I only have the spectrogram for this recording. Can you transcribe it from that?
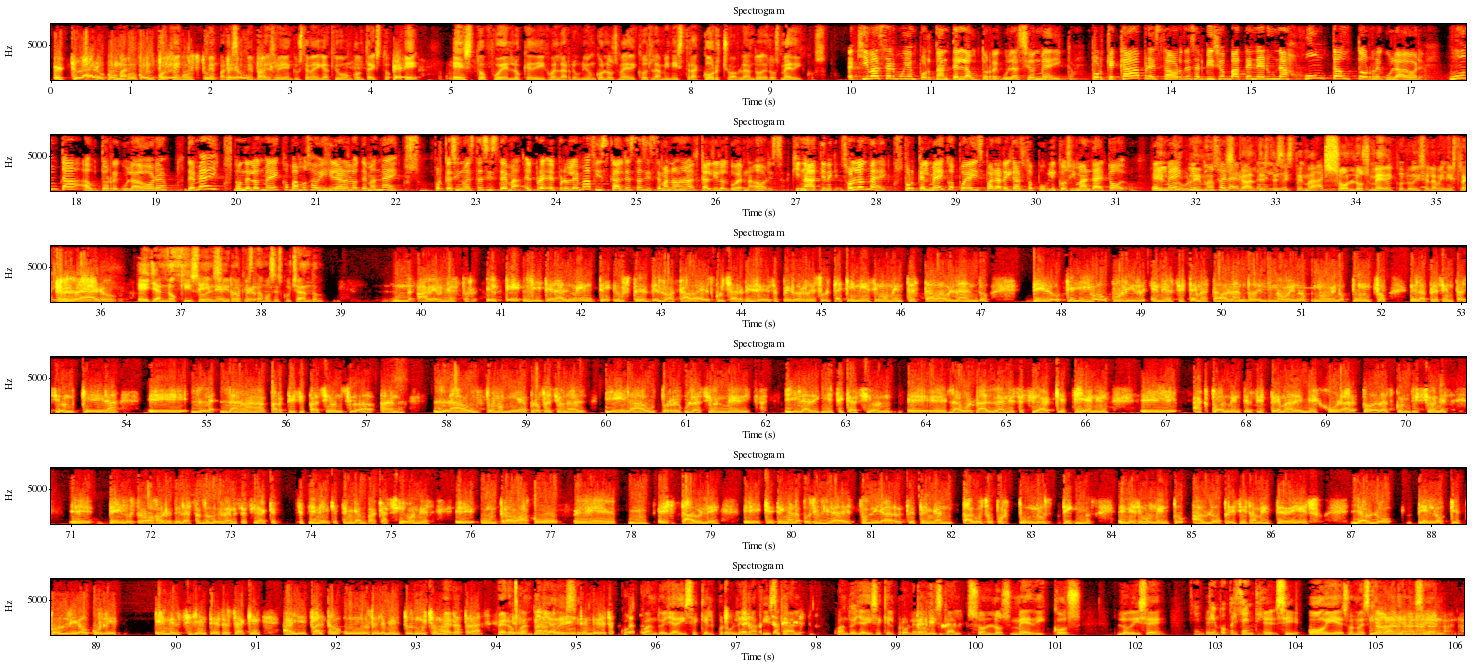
Eh, claro, con, Vale, con todo gusto. me parece, pero- me parece bien que usted me diga que hubo un contexto. Pero- Eh, esto fue lo que dijo en la reunión con los médicos la ministra Corcho, hablando de los médicos. Aquí va a ser muy importante la autorregulación médica, porque cada prestador de servicios va a tener una junta autorreguladora, junta autorreguladora de médicos, donde los médicos vamos a vigilar a los demás médicos, porque si no este sistema, el, pre- el problema fiscal de este sistema no son el alcalde y los gobernadores, aquí nada tiene que, son los médicos, porque el médico puede disparar el gasto público si manda de todo. El, médico problema fiscal de este sistema primario. son los médicos, lo dice la ministra. Claro. ¿Ella no quiso Sí, decir Néstor, lo que pero- estamos escuchando? A ver, Néstor, eh, eh, literalmente usted lo acaba de escuchar, dice eso, pero resulta que en ese momento estaba hablando de lo que iba a ocurrir en el sistema, estaba hablando del noveno, noveno punto de la presentación que era eh, la, la participación ciudadana, la autonomía profesional y la autorregulación médica y la dignificación eh, eh, laboral, la necesidad que tienen eh, actualmente el sistema de mejorar todas las condiciones eh, de los trabajadores de la salud, de la necesidad que se tiene de que tengan vacaciones, eh, un trabajo eh, mm, estable, eh, que tengan la posibilidad de estudiar, que tengan pagos oportunos, dignos. En ese momento habló precisamente de eso y habló de lo que podría ocurrir en el siguiente, o sea que ahí faltan unos elementos mucho más Pero, atrás pero eh, cuando para ella poder dice entender esa cu- cuando ella dice que el problema fiscal, cuando ella dice que el problema Permítame. fiscal son los médicos, lo dice En tiempo presente. eh, sí, hoy eso no es que No, vayan no, a no, no, no.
